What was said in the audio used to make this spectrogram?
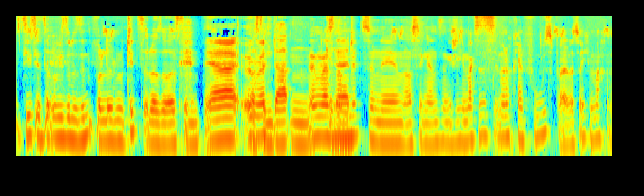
ziehst jetzt irgendwie so eine sinnvolle Notiz oder so aus dem, Ja, aus irgendwas, dem Daten. irgendwas noch Gerät. mitzunehmen aus den ganzen Geschichten. Max, es ist immer noch kein Fußball, was soll ich machen?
